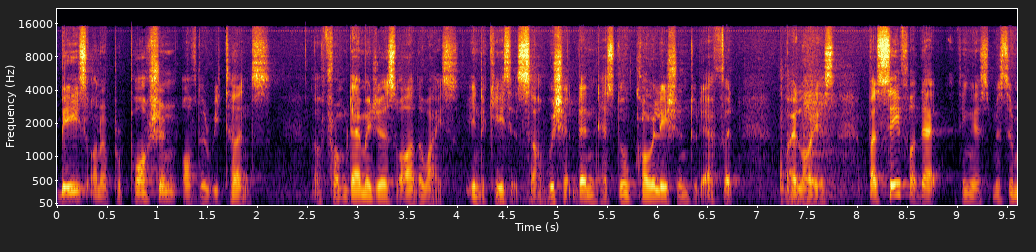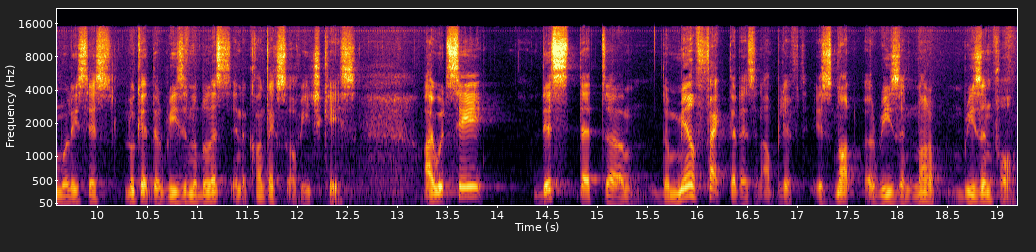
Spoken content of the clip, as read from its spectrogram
based on a proportion of the returns uh, from damages or otherwise in the case itself, which then has no correlation to the effort by lawyers. But save for that, I think as Mr. Murali says, look at the reasonableness in the context of each case. I would say this, that um, the mere fact that there's an uplift is not a reason, not a reason for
